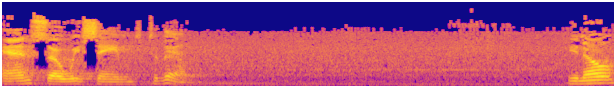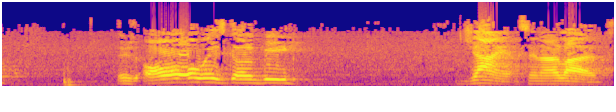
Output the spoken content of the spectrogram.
and so we seemed to them. You know, there's always going to be giants in our lives.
